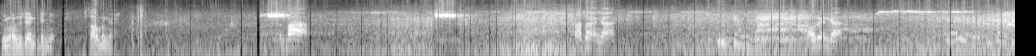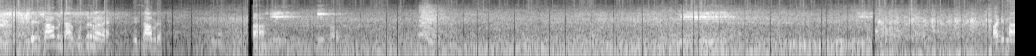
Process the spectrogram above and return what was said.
நீங்கள் வந்துட்டேன்ட்டீங்க. சாப்பிடுங்க. அம்மா பார்த்தாங்க. அவருங்க. நீ சாப்பிடு நான் கொடுத்துட்றேன் நீ சாப்பிடு. ஆ பாட்டிமா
